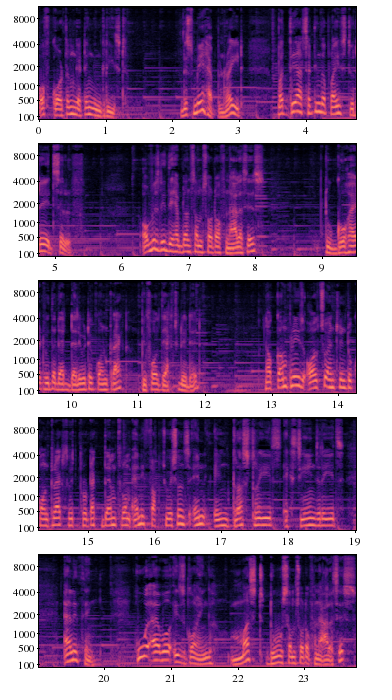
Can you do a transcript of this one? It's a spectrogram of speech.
of cotton getting increased. This may happen, right? But they are setting the price today itself obviously they have done some sort of analysis to go ahead with the derivative contract before they actually did. Now companies also enter into contracts which protect them from any fluctuations in interest rates exchange rates anything. Whoever is going must do some sort of analysis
